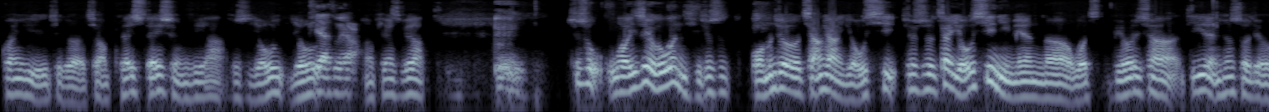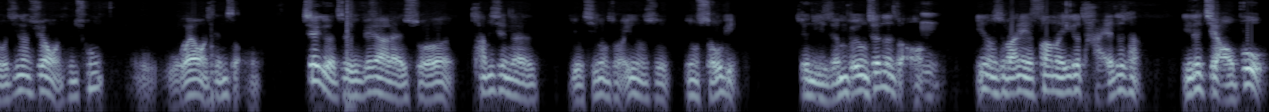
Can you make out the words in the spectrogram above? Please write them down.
关于这个叫 PlayStation VR，就是游游 PSVR 啊 PSVR，就是我一直有个问题，就是我们就讲讲游戏，就是在游戏里面呢，我比如像第一人称射击，我经常需要往前冲，我要往前走。这个对于 VR 来说，他们现在有几种做法，一种是用手柄，就你人不用真的走；嗯一种是把你放到一个台子上，你的脚步，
